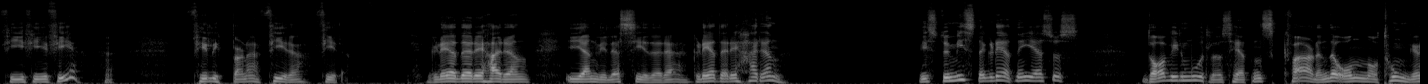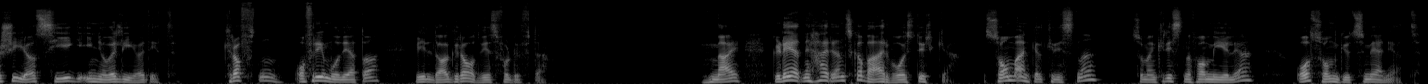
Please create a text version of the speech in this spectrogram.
Fi-fi-fi? Filipperne 4-4. Gled dere i Herren, igjen vil jeg si dere, gled dere i Herren. Hvis du mister gleden i Jesus, da vil motløshetens kvelende ånd og tunge skyer sige innover livet ditt. Kraften og frimodigheten vil da gradvis fordufte. Nei, gleden i Herren skal være vår styrke. Som enkeltkristne som en kristen familie og som Guds menighet.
